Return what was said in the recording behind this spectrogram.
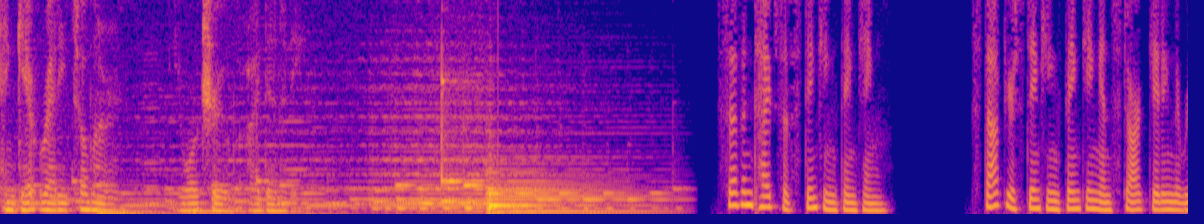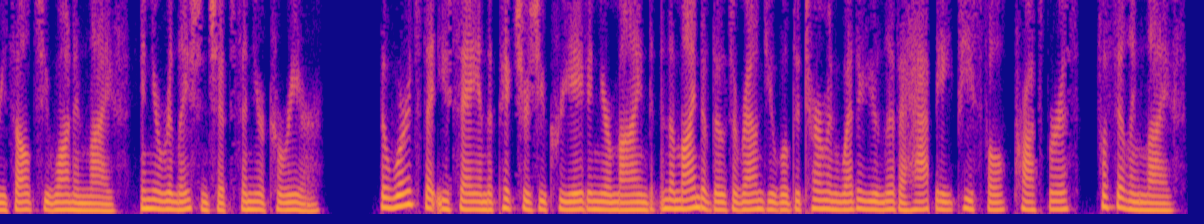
and get ready to learn your true identity. Seven types of stinking thinking. Stop your stinking thinking and start getting the results you want in life, in your relationships, and your career. The words that you say and the pictures you create in your mind and the mind of those around you will determine whether you live a happy, peaceful, prosperous, fulfilling life.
